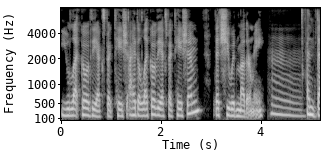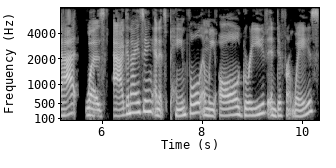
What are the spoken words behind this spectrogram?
you let go of the expectation. I had to let go of the expectation that she would mother me. Hmm. And that was agonizing and it's painful and we all grieve in different ways,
